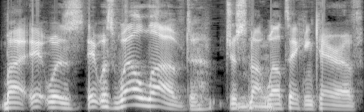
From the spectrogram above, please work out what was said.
but it was it was well loved, just not Mhm. well taken care of.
